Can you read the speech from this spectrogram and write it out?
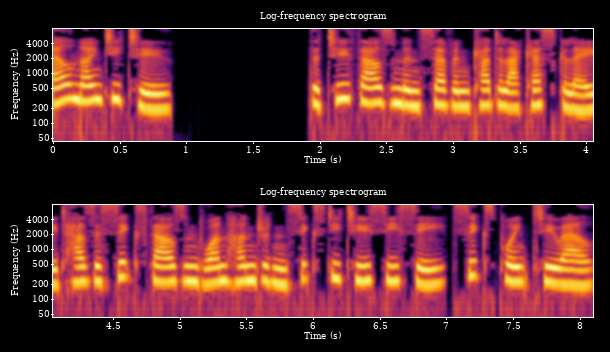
L92 The 2007 Cadillac Escalade has a 6,162 cc 6.2 L,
